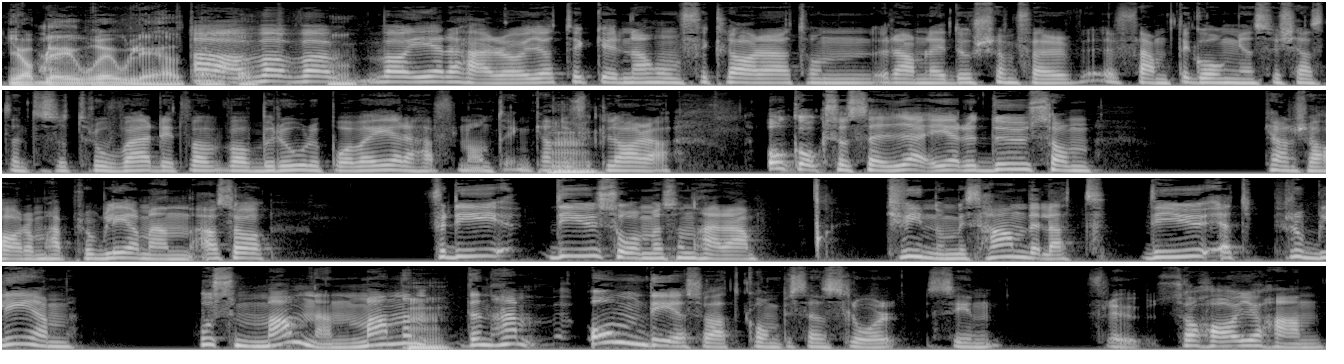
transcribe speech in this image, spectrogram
Jag blir orolig helt Ja, enkelt. vad, vad, vad är det här? Och jag tycker när hon förklarar att hon ramlade i duschen för femte gången så känns det inte så trovärdigt. Vad, vad beror det på? Vad är det här för någonting? Kan du förklara? Och också säga, är det du som kanske har de här problemen? Alltså, för det, det är ju så med sån här kvinnomisshandel att det är ju ett problem hos mannen. mannen den här, om det är så att kompisen slår sin fru så har ju han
